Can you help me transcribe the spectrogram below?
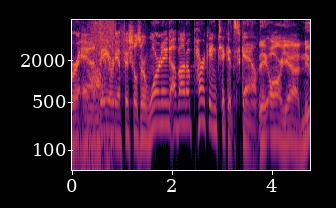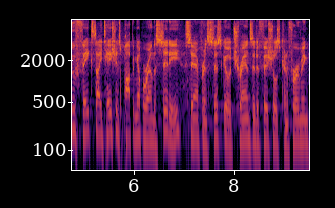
And Bay Area officials are warning about a parking ticket scam. They are, yeah. New fake citations popping up around the city. San Francisco transit officials confirming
